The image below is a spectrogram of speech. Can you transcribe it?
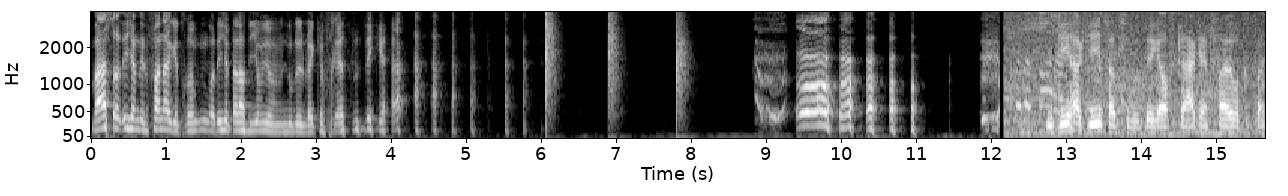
Marsha und ich haben den Pfanner getrunken und ich habe danach die Yum-Yum-Nudeln weggefressen, Digga. Ein GHG-Tattoo, Digga, auf gar keinen Fall, what the fuck.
